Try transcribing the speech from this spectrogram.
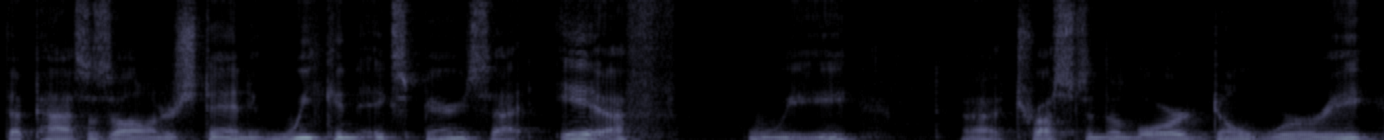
that passes all understanding. We can experience that if we uh, trust in the Lord, don't worry,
